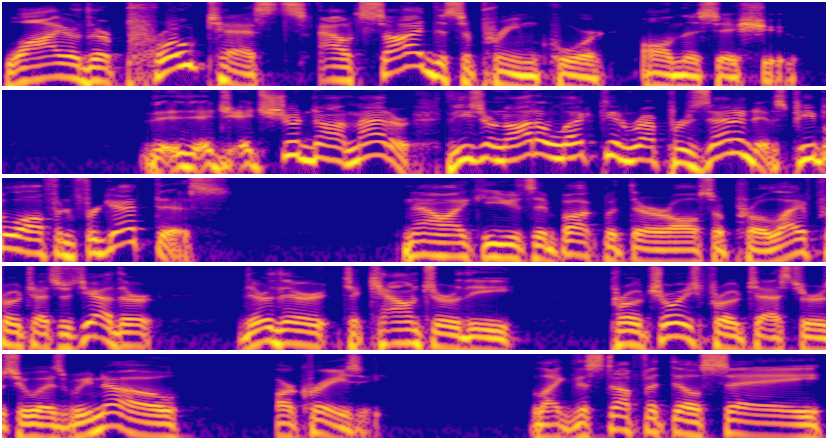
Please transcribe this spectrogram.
Why are there protests outside the Supreme Court on this issue? It, it, should not matter. These are not elected representatives. People often forget this. Now, like you say, Buck, but there are also pro-life protesters. Yeah, they're they're there to counter the pro-choice protesters, who, as we know, are crazy. Like the stuff that they'll say,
